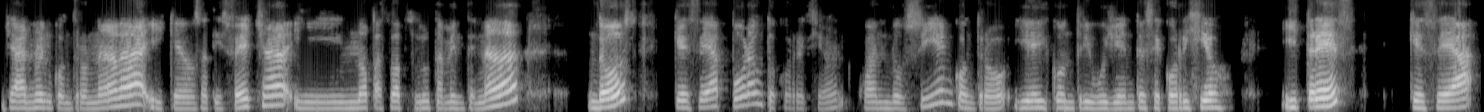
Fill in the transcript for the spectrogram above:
ya no encontró nada y quedó satisfecha y no pasó absolutamente nada. Dos, que sea por autocorrección cuando sí encontró y el contribuyente se corrigió. Y tres, que sea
